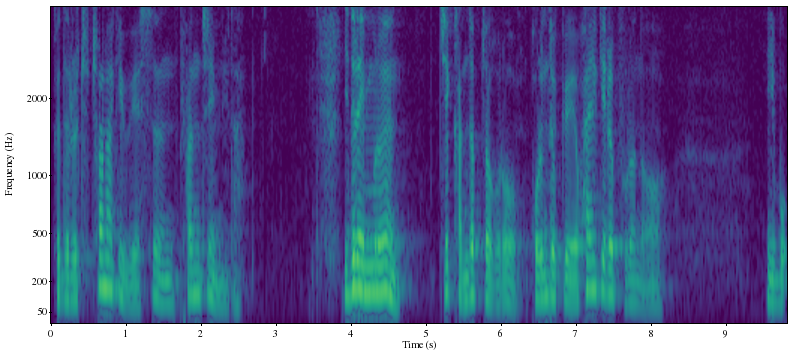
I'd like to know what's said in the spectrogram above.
그들을 추천하기 위해 쓴 편지입니다. 이들의 임무는 직간접적으로 고린도 교회의 활기를 불어넣어 이 모-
